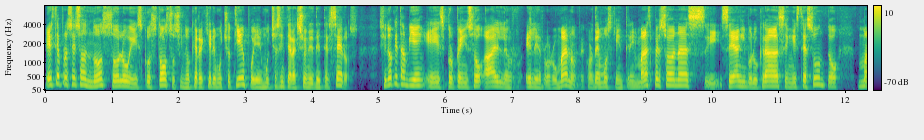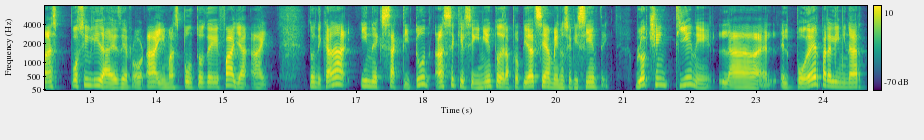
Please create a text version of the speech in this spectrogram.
Este proceso no solo es costoso, sino que requiere mucho tiempo y hay muchas interacciones de terceros, sino que también es propenso al error humano. Recordemos que entre más personas eh, sean involucradas en este asunto, más posibilidades de error hay, más puntos de falla hay, donde cada inexactitud hace que el seguimiento de la propiedad sea menos eficiente. Blockchain tiene el poder para eliminar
